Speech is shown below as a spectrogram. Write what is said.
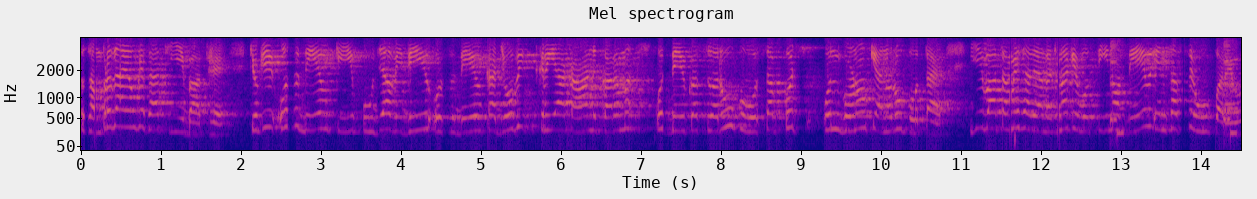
तो संप्रदायों के साथ ये बात है, क्योंकि उस देव की पूजा विधि, उस देव का जो भी क्रियाकांड कर्म, उस देव का स्वरूप, वो सब कुछ उन गुणों के अनुरूप होता है। ये बात हमेशा ध्यान रखना कि वो तीनों देव इन सबसे ऊपर है, वो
